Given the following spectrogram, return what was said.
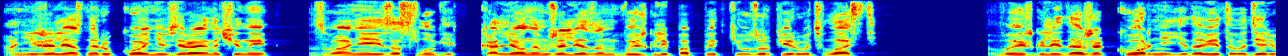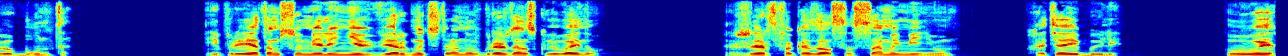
Они железной рукой, невзирая на чины, звания и заслуги, каленым железом выжгли попытки узурпировать власть, выжгли даже корни ядовитого дерева бунта, и при этом сумели не ввергнуть страну в гражданскую войну. Жертв оказался самый минимум, хотя и были. Увы,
